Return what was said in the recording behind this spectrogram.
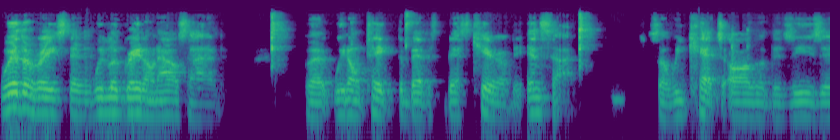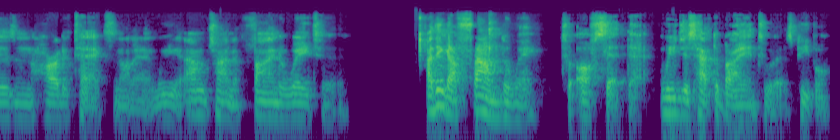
we're the race that we look great on outside, but we don't take the best best care of the inside. So we catch all the diseases and heart attacks and all that. And we I'm trying to find a way to. I think I found a way to offset that. We just have to buy into it as people.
